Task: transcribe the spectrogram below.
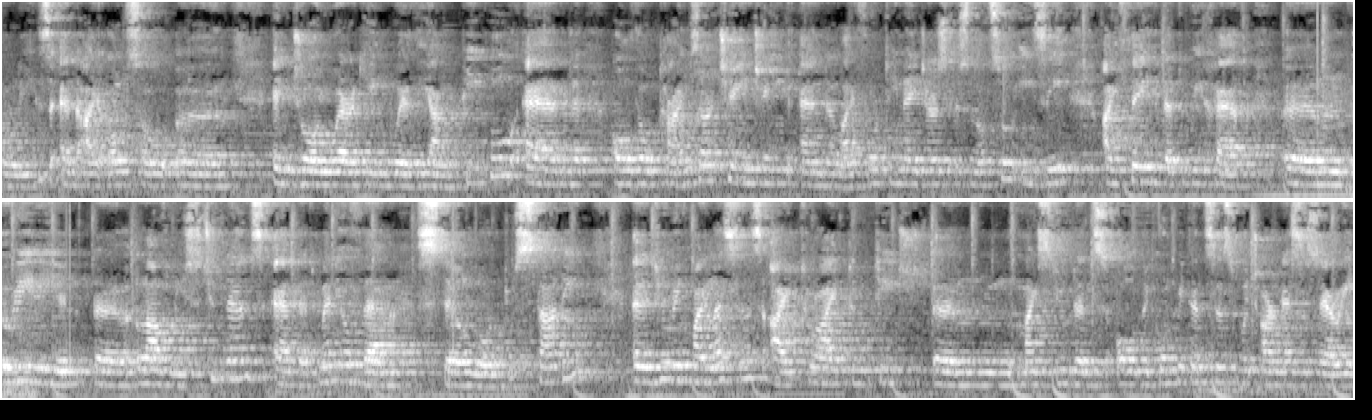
colleagues and I also uh, enjoy working with young people. And although times are changing and the life for teenagers is not so easy, I think that we have um, really uh, lovely students and that many of them still want to study. Uh, during my lessons, I try to teach um, my students all the competences which are necessary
